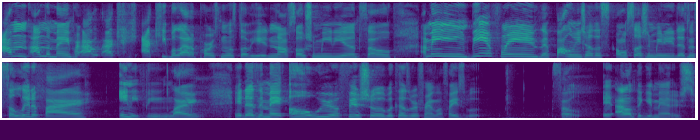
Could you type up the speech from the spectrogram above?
I'm I'm the main part. I, I I keep a lot of personal stuff hidden off social media. So, I mean, being friends and following each other on social media doesn't solidify anything. Like, it doesn't make oh we're official because we're friends on Facebook. So, it, I don't think it matters.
